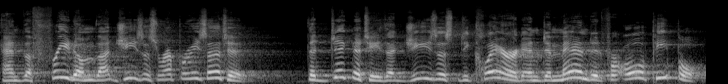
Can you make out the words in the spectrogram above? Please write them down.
and the freedom that Jesus represented the dignity that Jesus declared and demanded for all people.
